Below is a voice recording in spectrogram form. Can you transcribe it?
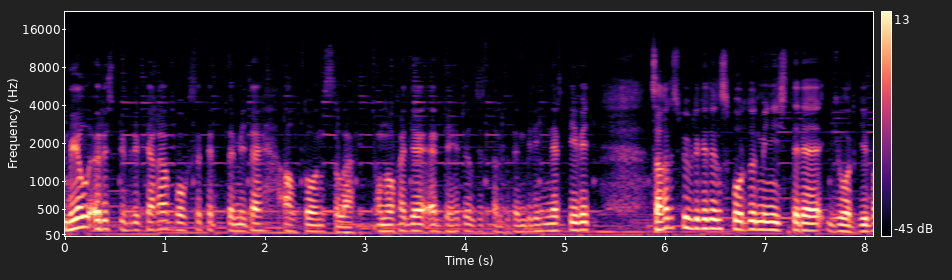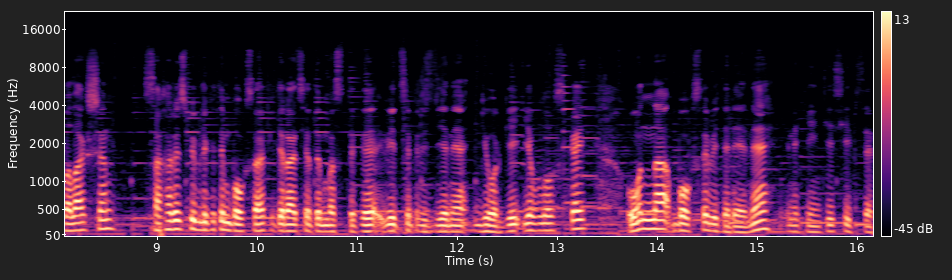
Быйыл республикаға боксы тәрттәмеде 6 сыла. Оны қаде әрдегі жылжыттар бұтын білігіндер дейбет. Саха республикатын спордың министері Георгий Балакшин, Саха республикатын бокса федерациятын бастығы вице-президенті Георгий Евловскай, онна бокса ветерене Иннокентий Сипсер.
